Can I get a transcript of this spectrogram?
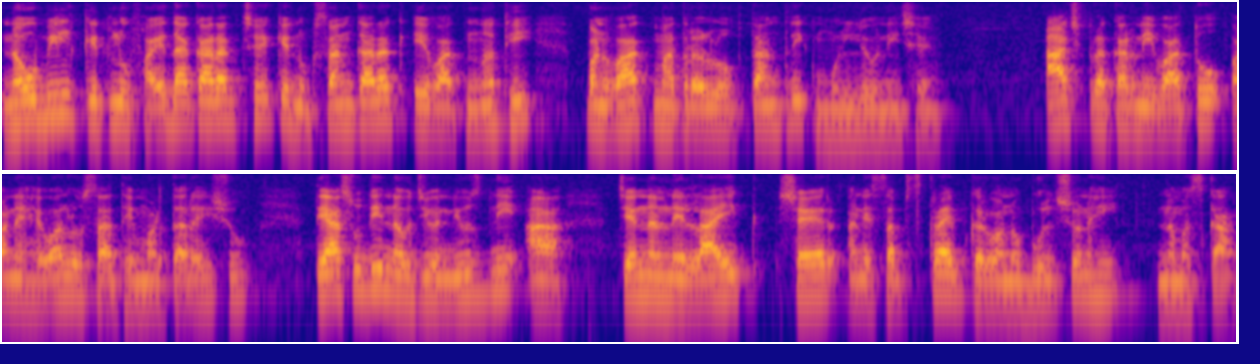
નવું બિલ કેટલું ફાયદાકારક છે કે નુકસાનકારક એ વાત નથી, પણ વાત માત્ર લોકતાંત્રિક મૂલ્યોની છે. આ જ પ્રકારની વાતો અને અહેવાલો સાથે મળતા રહીશું. ત્યાં સુધી નવજીવન ન્યૂઝની આ ચેનલને લાઇક શેર અને સબસ્ક્રાઇબ કરવાનું ભૂલશો નહીં. નમસ્કાર.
